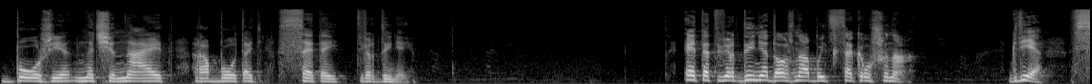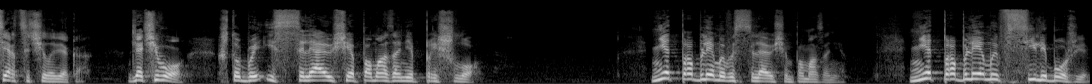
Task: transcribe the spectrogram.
Божье начинает работать с этой твердыней. Эта твердыня должна быть сокрушена. Где? В сердце человека. Для чего? Чтобы исцеляющее помазание пришло – нет проблемы в исцеляющем помазании. Нет проблемы в силе Божьей.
